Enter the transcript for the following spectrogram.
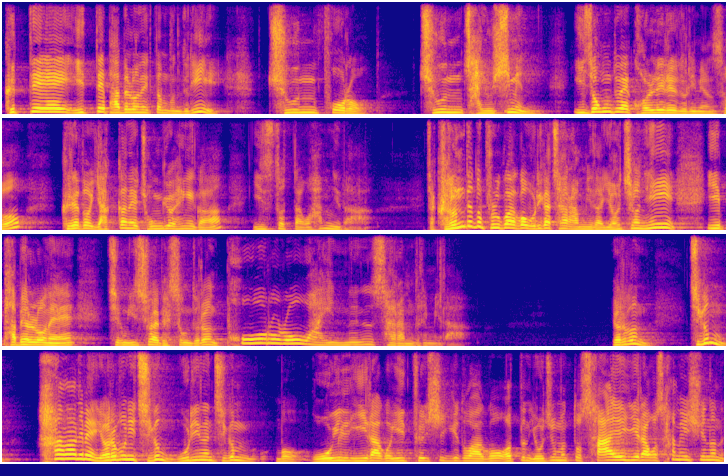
그때 이때 바벨론에 있던 분들이 준포로, 준자유시민 이 정도의 권리를 누리면서 그래도 약간의 종교 행위가 있었다고 합니다. 자, 그런데도 불구하고 우리가 잘 압니다. 여전히 이 바벨론의 지금 이스라엘 백성들은 포로로 와 있는 사람들입니다. 여러분, 지금 하나님의 여러분이 지금 우리는 지금 뭐 5일 일하고 이틀 쉬기도 하고 어떤 요즘은 또 4일 일하고 3일 쉬는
